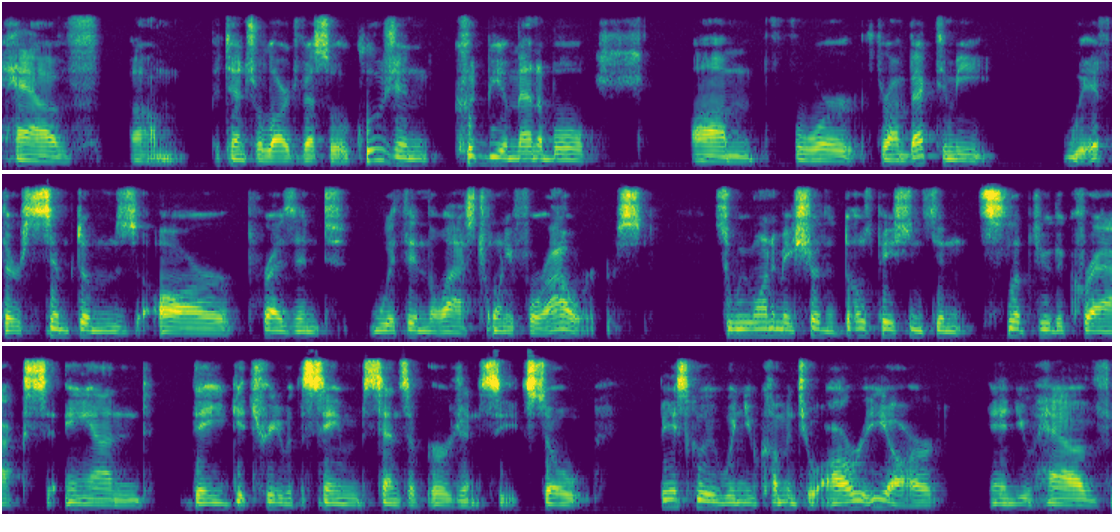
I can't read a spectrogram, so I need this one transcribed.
have um, potential large vessel occlusion could be amenable um, for thrombectomy if their symptoms are present within the last 24 hours. So we want to make sure that those patients didn't slip through the cracks and they get treated with the same sense of urgency. So basically, when you come into our ER and you have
